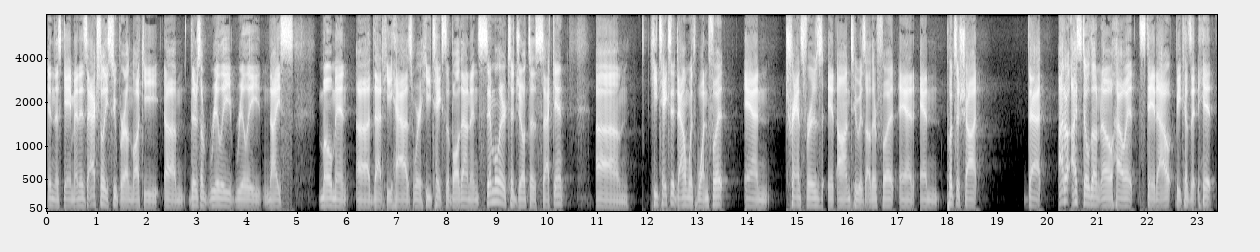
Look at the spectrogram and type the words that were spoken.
in this game and is actually super unlucky. Um, there's a really really nice moment uh, that he has where he takes the ball down and similar to Jota's second, um, he takes it down with one foot and transfers it onto his other foot and and puts a shot that I don't I still don't know how it stayed out because it hit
